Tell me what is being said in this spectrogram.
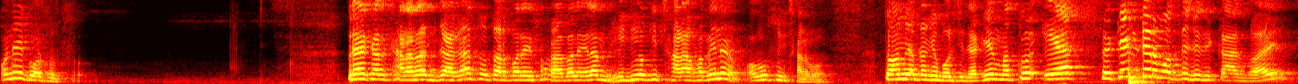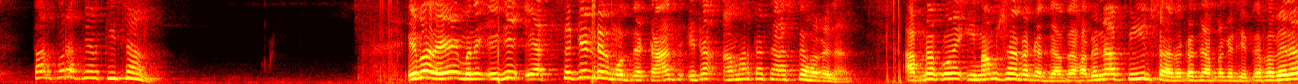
অনেক অসুস্থ। প্রায় কাল সারা রাত জাগা, তো তারপরে সকালবেলা এলাম ভিডিও কি ছাড়া হবে না? অবশ্যই ছাড়বো। তো আমি আপনাকে বলছি, দেখেন মাত্র এক সেকেন্ডের মধ্যে যদি কাজ হয় তারপরে আপনি আর কি চান? এবারে মানে এই যে এক সেকেন্ডের মধ্যে কাজ, এটা আমার কাছে আসতে হবে না। আপনার কোনো ইমাম সাহেবের কাছে যেতে হবে না, পীর সাহেবের কাছে আপনাকে যেতে হবে না,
